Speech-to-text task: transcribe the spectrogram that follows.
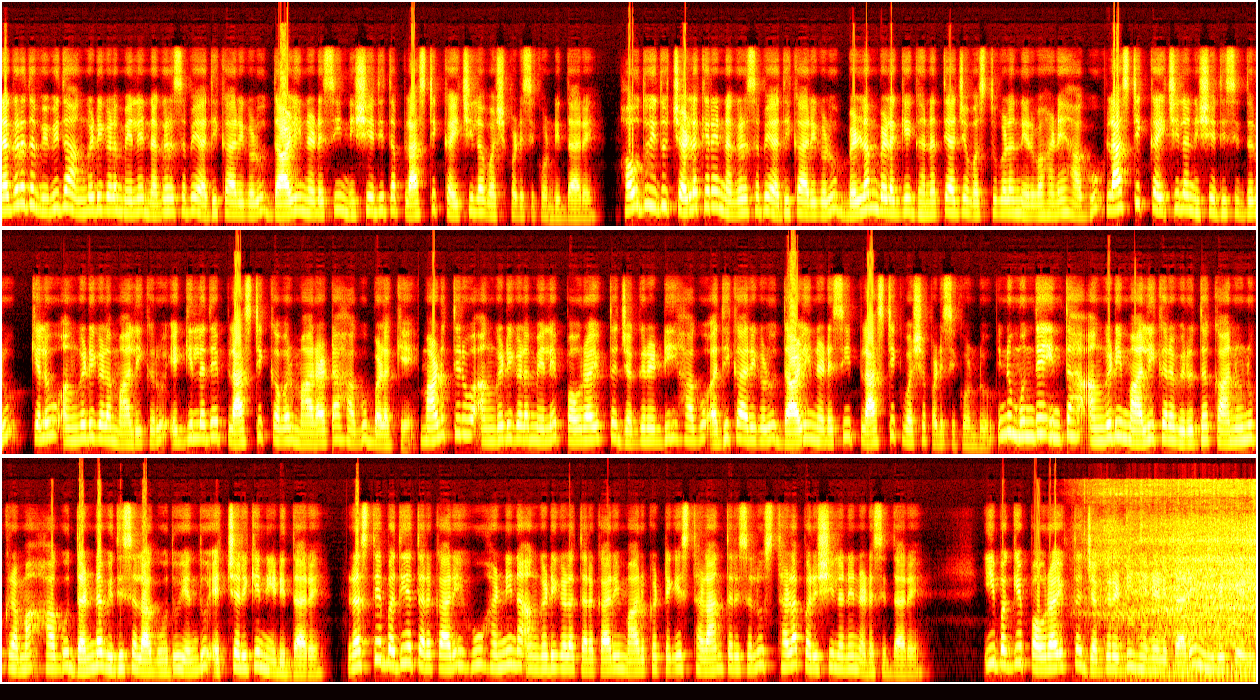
ನಗರದ ವಿವಿಧ ಅಂಗಡಿಗಳ ಮೇಲೆ ನಗರಸಭೆ ಅಧಿಕಾರಿಗಳು ದಾಳಿ ನಡೆಸಿ ನಿಷೇಧಿತ ಪ್ಲಾಸ್ಟಿಕ್ ಕೈಚೀಲ ವಶಪಡಿಸಿಕೊಂಡಿದ್ದಾರೆ. ಹೌದು, ಇದು ಚಳ್ಳಕೆರೆ ನಗರಸಭೆ ಅಧಿಕಾರಿಗಳು ಬೆಳ್ಳಂಬೆಳಗ್ಗೆ ಘನತ್ಯಾಜ್ಯ ವಸ್ತುಗಳ ನಿರ್ವಹಣೆ ಹಾಗೂ ಪ್ಲಾಸ್ಟಿಕ್ ಕೈಚೀಲ ನಿಷೇಧಿಸಿದ್ದರೂ ಕೆಲವು ಅಂಗಡಿಗಳ ಮಾಲೀಕರು ಎಗ್ಗಿಲ್ಲದೆ ಪ್ಲಾಸ್ಟಿಕ್ ಕವರ್ ಮಾರಾಟ ಹಾಗೂ ಬಳಕೆ ಮಾಡುತ್ತಿರುವ ಅಂಗಡಿಗಳ ಮೇಲೆ ಪೌರಾಯುಕ್ತ ಜಗ್ಗರೆಡ್ಡಿ ಹಾಗೂ ಅಧಿಕಾರಿಗಳು ದಾಳಿ ನಡೆಸಿ ಪ್ಲಾಸ್ಟಿಕ್ ವಶಪಡಿಸಿಕೊಂಡು, ಇನ್ನು ಮುಂದೆ ಇಂತಹ ಅಂಗಡಿ ಮಾಲೀಕರ ವಿರುದ್ಧ ಕಾನೂನು ಕ್ರಮ ಹಾಗೂ ದಂಡ ವಿಧಿಸಲಾಗುವುದು ಎಂದು ಎಚ್ಚರಿಕೆ ನೀಡಿದ್ದಾರೆ. ರಸ್ತೆ ಬದಿಯ ತರಕಾರಿ, ಹೂ ಹಣ್ಣಿನ ಅಂಗಡಿಗಳ ತರಕಾರಿ ಮಾರುಕಟ್ಟೆಗೆ ಸ್ಥಳಾಂತರಿಸಲು ಸ್ಥಳ ಪರಿಶೀಲನೆ ನಡೆಸಿದ್ದಾರೆ. ಈ ಬಗ್ಗೆ ಪೌರಾಯುಕ್ತ ಜಗ್ಗರೆಡ್ಡಿ ಏನು ಹೇಳಿದ್ದಾರೆ ನೀವೇ ಕೇಳಿ.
